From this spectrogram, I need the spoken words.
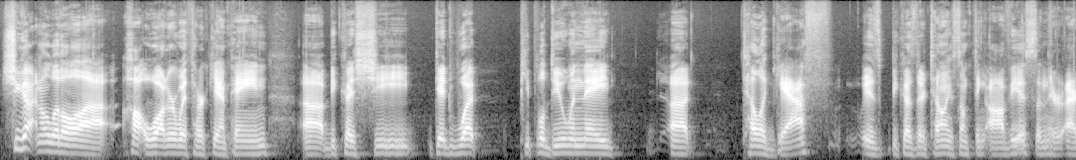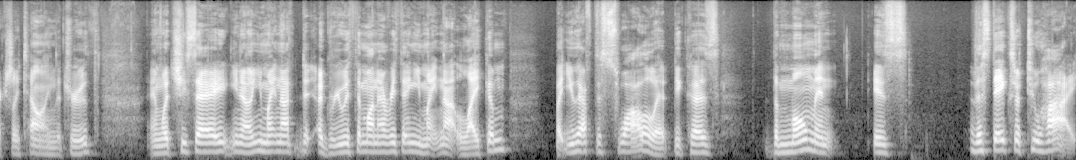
she got in a little uh, hot water with her campaign uh, because she did what people do when they uh, tell a gaffe, is because they're telling something obvious and they're actually telling the truth. And what she say, you know, you might not agree with him on everything, you might not like him, but you have to swallow it because the moment is the stakes are too high.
